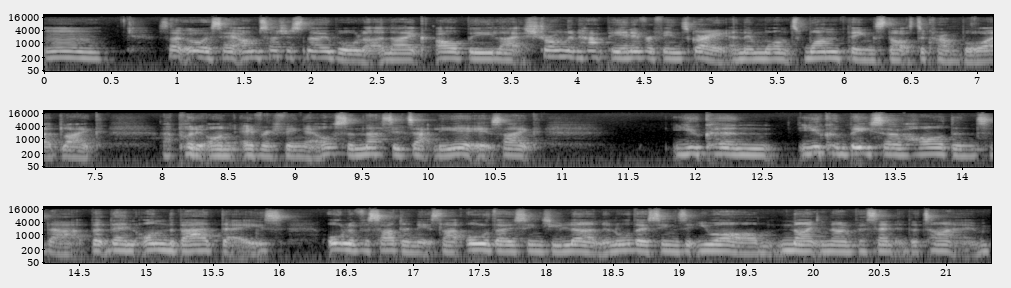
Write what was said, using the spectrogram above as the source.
Mm. It's like I always say, I'm such a snowballer. Like I'll be like strong and happy and everything's great, and then once one thing starts to crumble, I'd like I put it on everything else, and that's exactly it. It's like you can you can be so hardened to that, but then on the bad days, all of a sudden it's like all those things you learn and all those things that you are 99% of the time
